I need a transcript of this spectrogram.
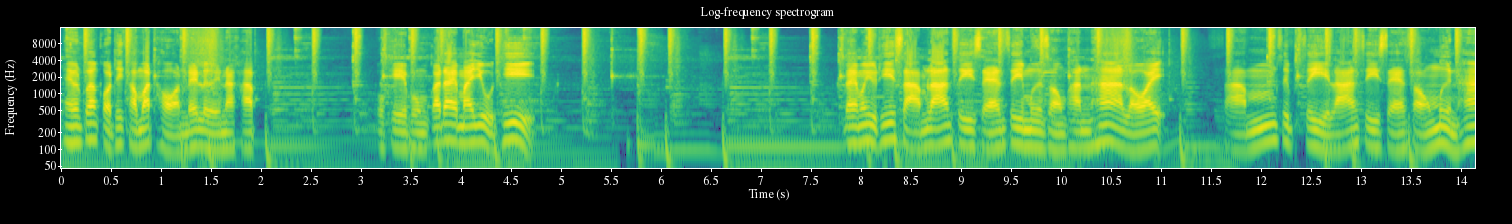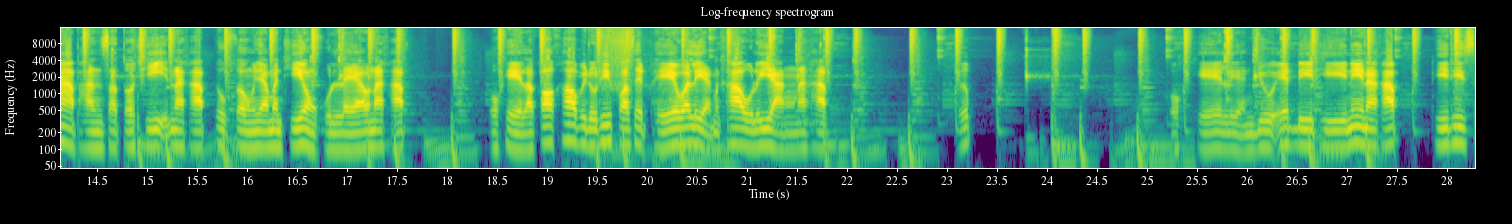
ให้เพื่อนๆกดที่คำว่าถอนได้เลยนะครับ โอเค ผมก็ได้มาอยู่ที่ได้มาอยู่ที่3ล้าน4แสน42,500 34ล้าน4แสน25,000สโตชินะครับ ถูกส่งยังบัญชีของคุณแล้วนะครับ โอเค แล้วก็เข้าไปดูที่ Faucet Pay ว่าเหรียญเข้าหรือยังนะครับปึ๊บโอเค เหรียญ USDT นี่นะครับ PTC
